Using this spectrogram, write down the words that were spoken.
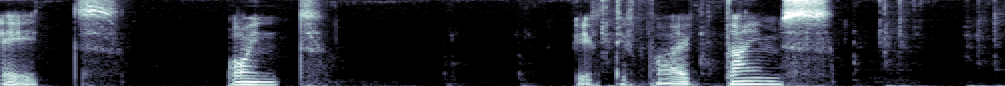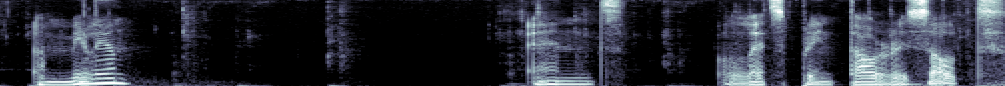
8.55 times a million. And let's print our result.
